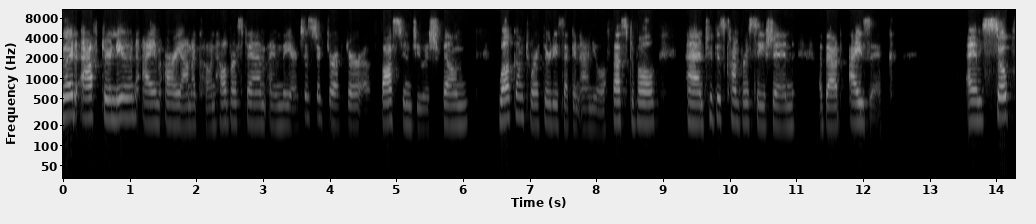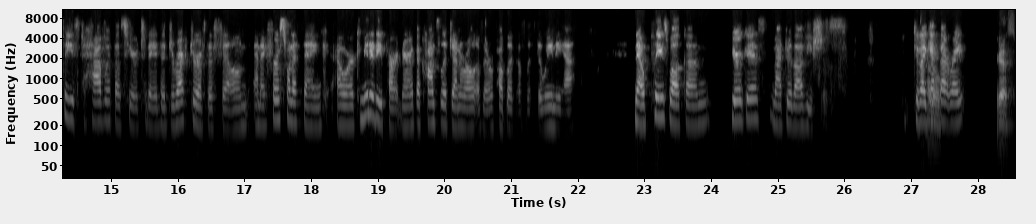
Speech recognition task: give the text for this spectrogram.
Good afternoon. I'm Ariana Cohen-Halberstam. I'm the artistic director of Boston Jewish Film. Welcome to our 32nd annual festival and to this conversation about Isaac. I am so pleased to have with us here today the director of the film, and I first want to thank our community partner, the Consulate General of the Republic of Lithuania. Now, please welcome Jurgis Matulevičius. Did I get Hello. that right? Yes.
